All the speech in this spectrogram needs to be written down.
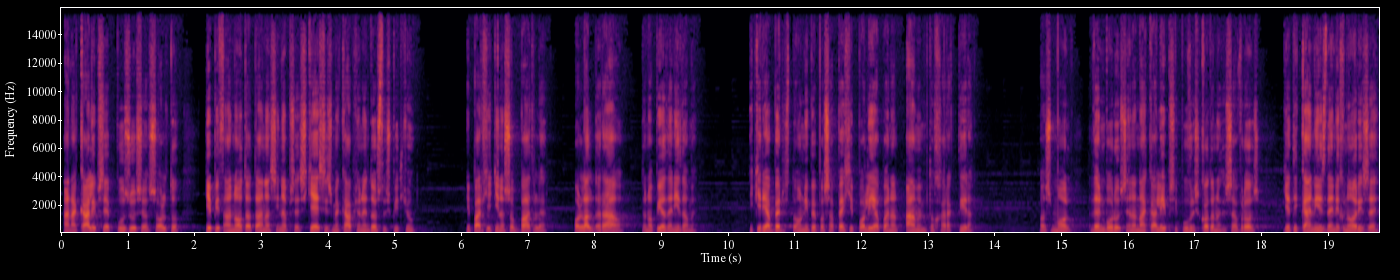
Ανακάλυψε πού ζούσε ο Σόλτο και πιθανότατα να σύναψε σχέσεις με κάποιον εντός του σπιτιού. Υπάρχει εκείνος ο Μπάτλερ, ο Λαλ Ράο, τον οποίο δεν είδαμε. Η κυρία Μπέρνστον είπε πως απέχει πολύ από έναν άμεμπτο χαρακτήρα. Ο Σμολ δεν μπορούσε να ανακαλύψει πού βρισκόταν ο θησαυρός γιατί κανείς δεν γνώριζε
